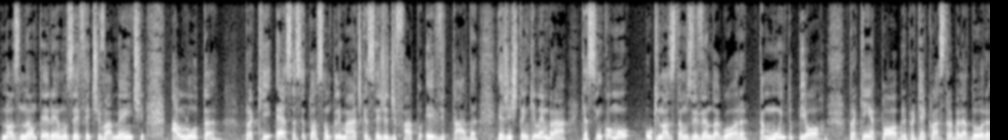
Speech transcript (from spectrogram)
nós não teremos efetivamente a luta para que essa situação climática seja de fato evitada. E a gente tem que lembrar que assim como o que nós estamos vivendo agora está muito pior para quem é pobre, para quem é classe trabalhadora,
